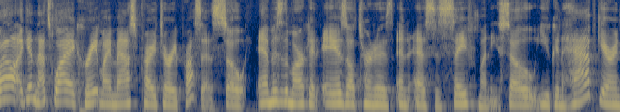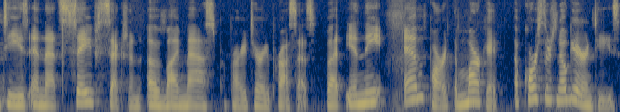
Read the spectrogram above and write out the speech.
Well, again, that's why I create my mass proprietary process. So M is the market, A is alternatives, and S is safe money. So you can have guarantees in that safe section of my mass proprietary process. But in the M part, the market, of course, there's no guarantees.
